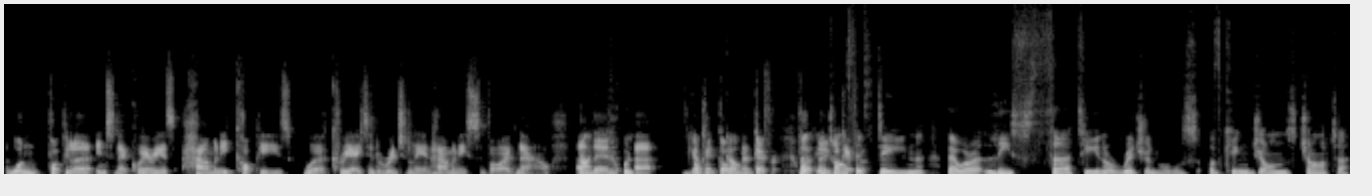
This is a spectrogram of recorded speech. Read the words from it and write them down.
one popular internet query is how many copies were created originally and how many survive now. And right. then. Well, uh, Go, okay, go, go, on. go for it. No, well, no, in 1215, there were at least 13 originals of King John's Charter.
